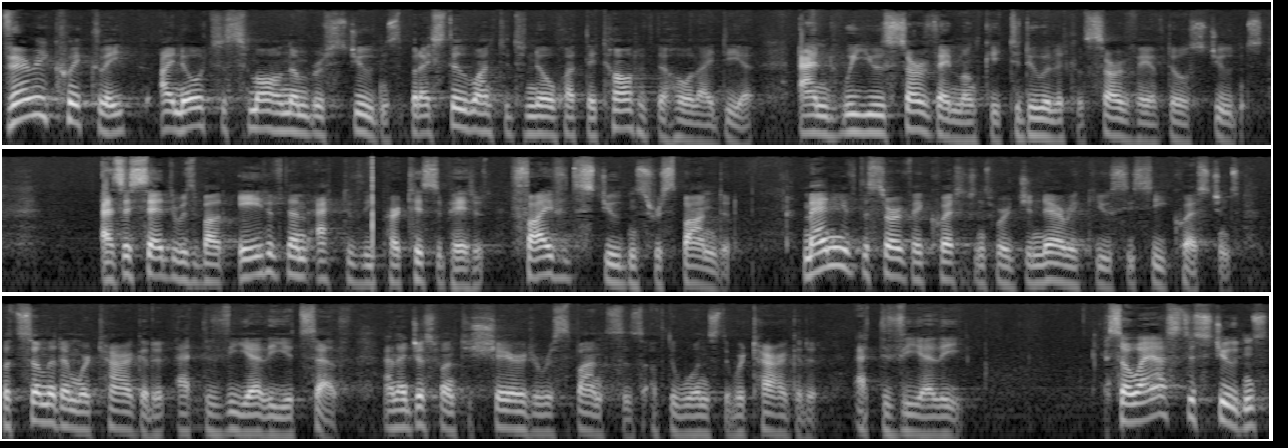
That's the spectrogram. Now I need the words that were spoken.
Very quickly, I know it's a small number of students, but I still wanted to know what they thought of the whole idea. And we used SurveyMonkey to do a little survey of those students. As I said, there was about eight of them actively participated. Five of the students responded. Many of the survey questions were generic UCC questions, but some of them were targeted at the VLE itself. And I just want to share the responses of the ones that were targeted at the VLE. So I asked the students,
